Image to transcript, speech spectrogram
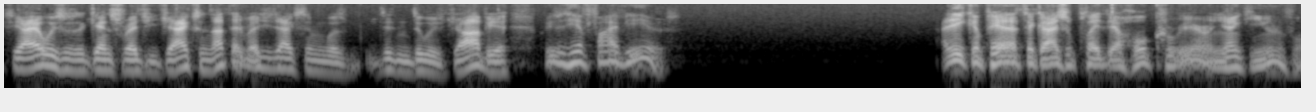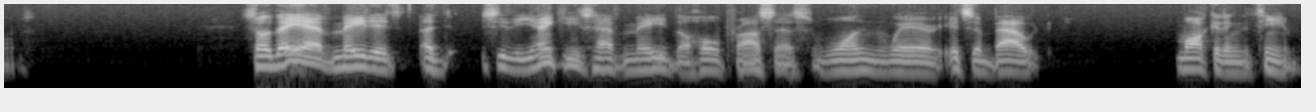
See, I always was against Reggie Jackson. Not that Reggie Jackson was didn't do his job here, but he was here five years. How do you compare that to guys who played their whole career in Yankee uniforms? So they have made it. A, see, the Yankees have made the whole process one where it's about marketing the team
